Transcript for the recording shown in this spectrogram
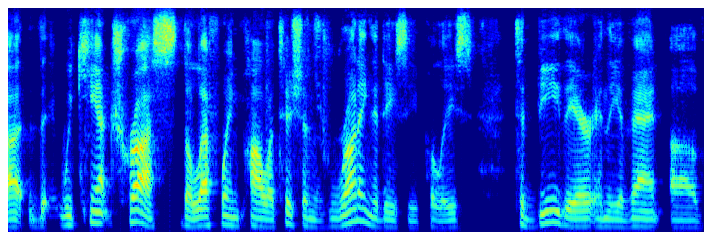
uh, th- we can't trust the left wing politicians running the DC police to be there in the event of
